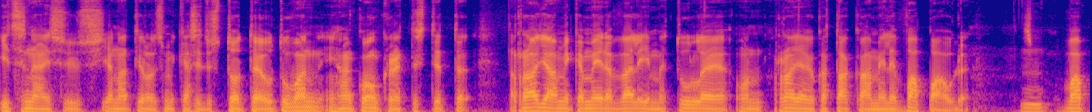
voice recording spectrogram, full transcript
itsenäisyys- ja nationalismikäsitys toteutuvan ihan konkreettisesti, että raja, mikä meidän väliimme tulee, on raja, joka takaa meille vapauden. Mm. Va,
